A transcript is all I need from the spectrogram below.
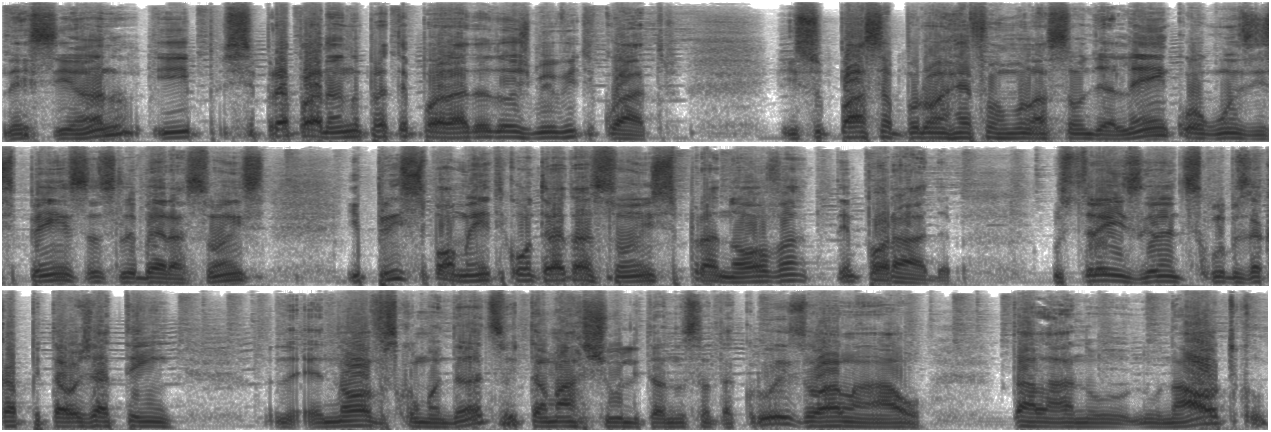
nesse ano e se preparando para a temporada 2024. Isso passa por uma reformulação de elenco, algumas dispensas, liberações e principalmente contratações para a nova temporada. Os três grandes clubes da capital já têm eh, novos comandantes, o Itamar Chuli está no Santa Cruz, o Alan Al está lá no, no Náutico,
